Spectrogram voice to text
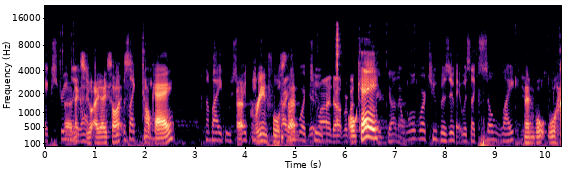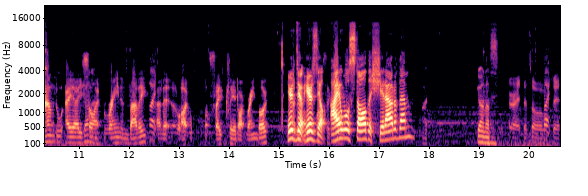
extremely uh, next to your AA sites. like picking up Okay. Somebody who Uh, spray painted reinforce a them. World War II, lined up. We're about to- Okay. a World War II bazooka. It was like so light. Then we'll, we'll handle AA site Rain and Valley, Right. and it, like once they've cleared like Rainbow. Here's the deal. Here's the deal. I will stall the shit out of them. Gonna. All right, that's all Right. fit.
